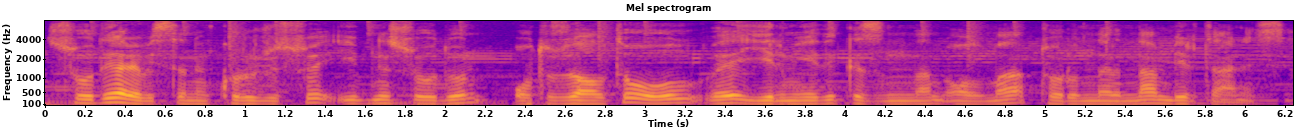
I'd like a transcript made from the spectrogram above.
Suudi Arabistan'ın kurucusu İbni Suud'un 36 oğul ve 27 kızından olma torunlarından bir tanesi.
